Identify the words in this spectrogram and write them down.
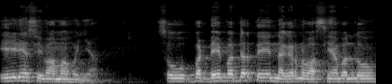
ਇਹ ਜਿਹੜੀਆਂ ਸੇਵਾਵਾਂ ਹੋਈਆਂ। ਸੋ ਵੱਡੇ ਪੱਧਰ ਤੇ ਨਗਰ ਨਿਵਾਸੀਆਂ ਵੱਲੋਂ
